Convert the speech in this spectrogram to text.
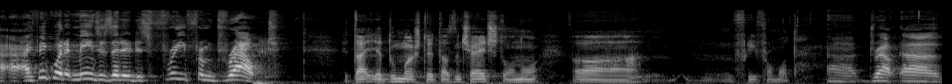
I think what it means is that it is free from drought. Это, я думаю, что это означает, что оно а, free from what? Uh, drought, uh,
